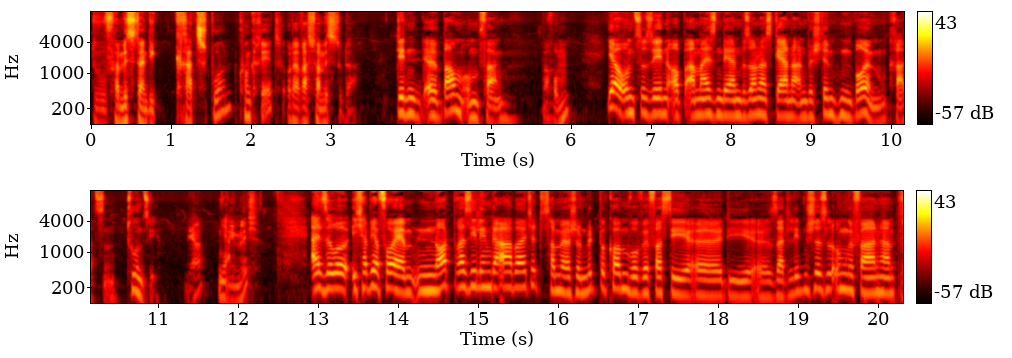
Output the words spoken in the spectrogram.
Du vermisst dann die Kratzspuren konkret oder was vermisst du da? Den äh, Baumumfang. Warum? Ja, um zu sehen, ob Ameisenbären besonders gerne an bestimmten Bäumen kratzen. Tun sie. Ja, Ja. nämlich? Also ich habe ja vorher in Nordbrasilien gearbeitet, das haben wir ja schon mitbekommen, wo wir fast die, äh, die äh, Satellitenschüssel umgefahren haben. An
